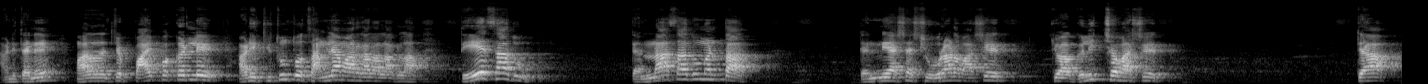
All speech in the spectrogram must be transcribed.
आणि त्याने महाराजांचे पाय पकडले आणि तिथून तो चांगल्या मार्गाला लागला. ते साधू त्यांना साधू म्हणतात. त्यांनी अशा शिवराळ भाषेत किंवा गलिच्छ भाषेत त्या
